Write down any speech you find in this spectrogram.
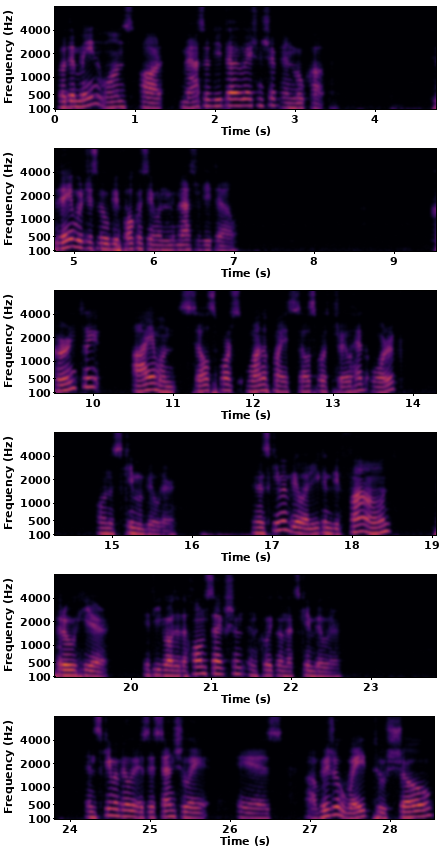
but the main ones are master detail relationship and lookup. Today we just will be focusing on master detail. Currently, I am on Salesforce, one of my Salesforce Trailhead org on Schema Builder. In the Schema Builder, you can be found through here. If you go to the Home section and click on the Schema Builder. And Schema Builder is essentially is a visual way to show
